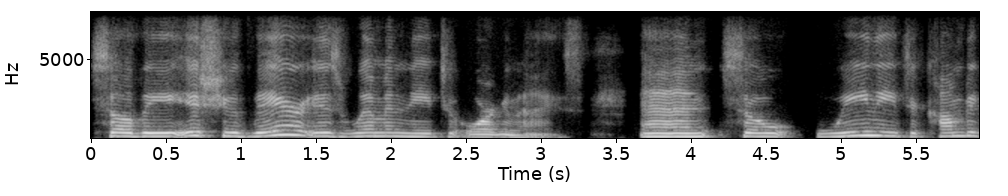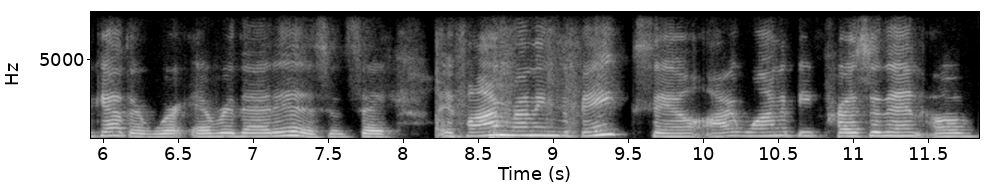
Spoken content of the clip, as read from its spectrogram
So the issue there is women need to organize. And so we need to come together wherever that is and say, if I'm running the bake sale, I want to be president of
